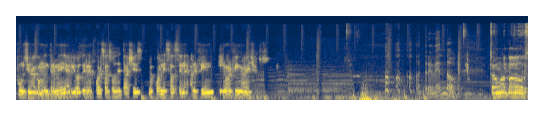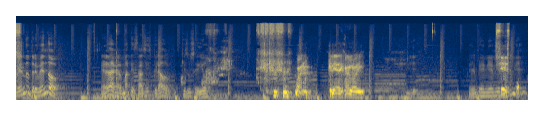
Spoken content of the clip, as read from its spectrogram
funciona como intermediario y refuerza esos detalles, los cuales hacen al fin y no al fin a ellos. Tremendo. Toma pausa. Tremendo, tremendo. Era Mati, estabas inspirado. ¿Qué sucedió? bueno, quería dejarlo ahí. Bien, bien, bien, bien. bien,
